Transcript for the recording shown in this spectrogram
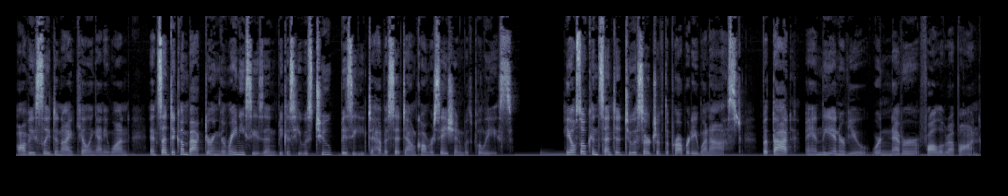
obviously denied killing anyone and said to come back during the rainy season because he was too busy to have a sit down conversation with police. He also consented to a search of the property when asked, but that and the interview were never followed up on.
